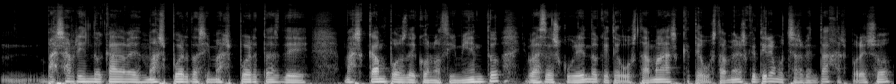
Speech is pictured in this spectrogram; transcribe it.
vas abriendo cada vez más puertas y más puertas de más campos de conocimiento y vas descubriendo que te gusta más, que te gusta menos, que tiene muchas ventajas. Por eso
